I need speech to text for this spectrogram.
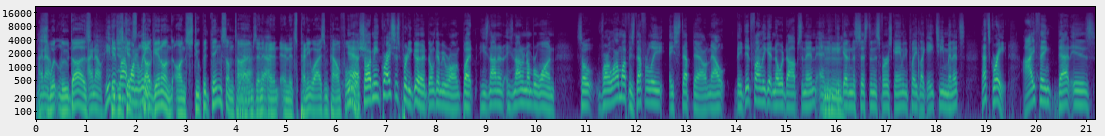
This I is know. what Lou does. I know. He did just not gets wanna leave. dug in on, on stupid things sometimes, and, yeah. and and it's penny wise and pound foolish. yeah. So I mean, Greiss is pretty good. Don't get me wrong, but he's not a he's not a number one. So Varlamov is definitely a step down. Now they did finally get Noah Dobson in, and he Mm-hmm. did get an assist in his first game, and he played like 18 minutes. That's great. I think that is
